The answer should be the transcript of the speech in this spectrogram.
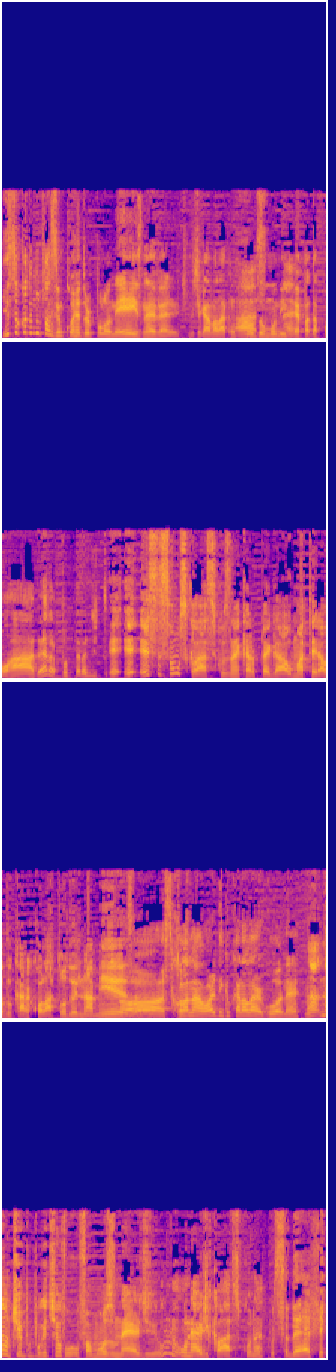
Isso quando não fazia um corredor polonês, né, velho? Tipo, chegava lá com Ah, todo sim, mundo em é. pé pra dar porrada. Era, puta, era de tudo. e- e- esses são os clássicos, né, cara? Pegar o material do cara, colar todo ele na mesa. Nossa, colar na ordem que o cara largou, né? Não, não, tipo, porque tinha o, o famoso nerd, o, o nerd clássico, né? O CDF.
